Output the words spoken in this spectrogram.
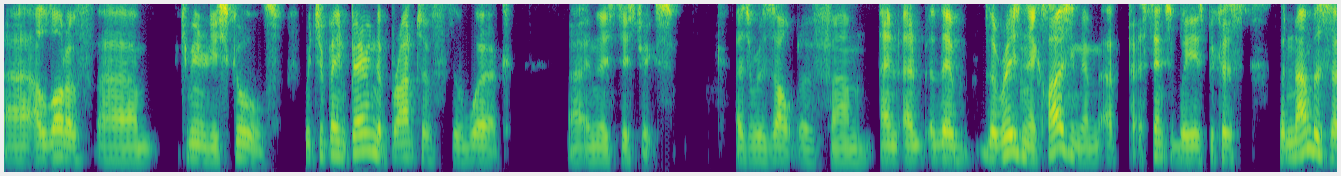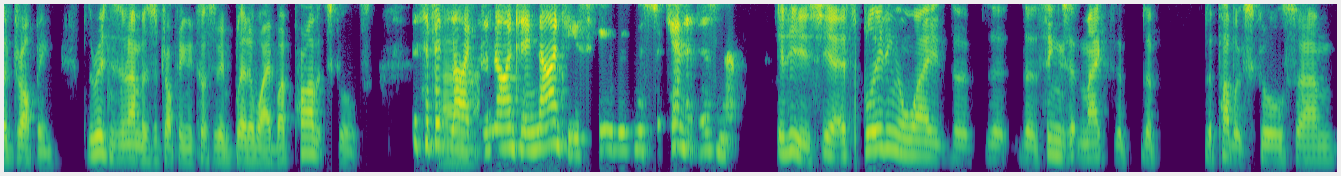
uh, a lot of um, community schools which have been bearing the brunt of the work uh, in these districts as a result of, um, and, and the reason they're closing them uh, ostensibly is because the numbers are dropping. But The reason the numbers are dropping is because they've been bled away by private schools. It's a bit um, like the 1990s here with Mr. Kennett, isn't it? It is, yeah. It's bleeding away the, the, the things that make the, the, the public schools um,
